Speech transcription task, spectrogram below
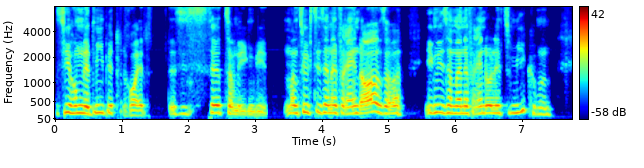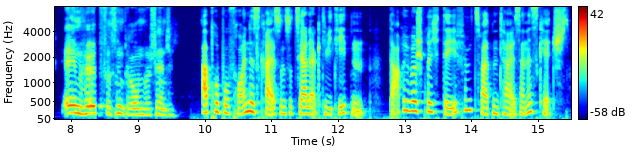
sie haben nicht mich betreut. Das ist seltsam irgendwie man sucht sich seine Freunde aus, aber irgendwie sind meine Freunde alle zu mir gekommen. Eh Im Helfersyndrom wahrscheinlich. Apropos Freundeskreis und soziale Aktivitäten. Darüber spricht Dave im zweiten Teil seines Sketchs.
